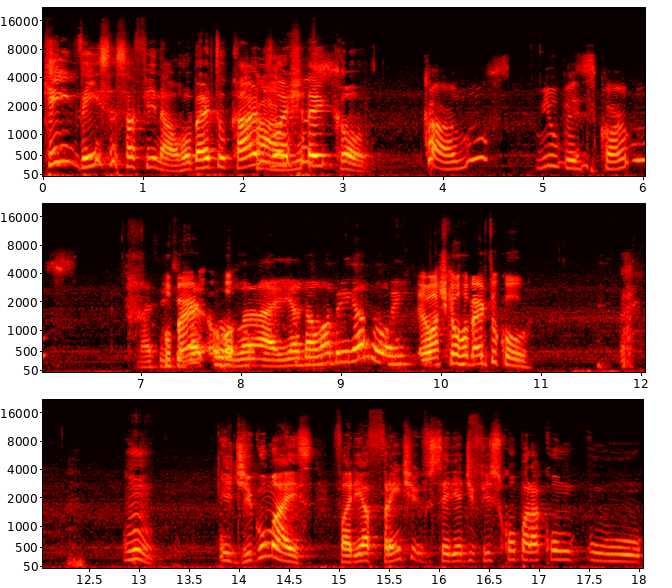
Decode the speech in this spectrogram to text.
Quem vence essa final? Roberto Carlos, ou Carlos. Ashley Cole? Carlos, mil vezes Carlos. Mas se Roberto- tivesse o Lan aí, ia dar uma briga boa, hein? eu acho que é o Roberto Cole. Hum. E digo mais, faria frente, seria difícil comparar com o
